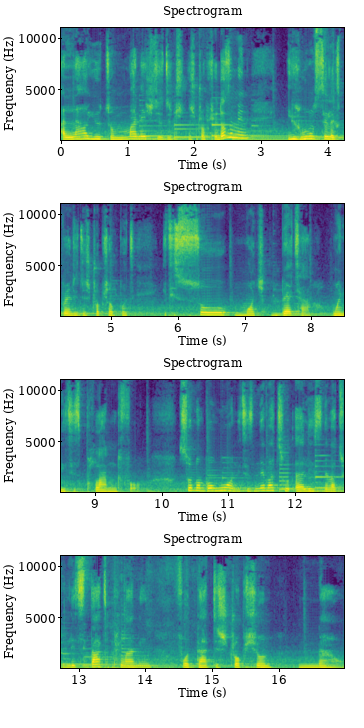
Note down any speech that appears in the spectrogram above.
allow you to manage this disruption. It doesn't mean you won't still experience the disruption, but it is so much better when it is planned for. So, number one, it is never too early, it's never too late. Start planning for that disruption now.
